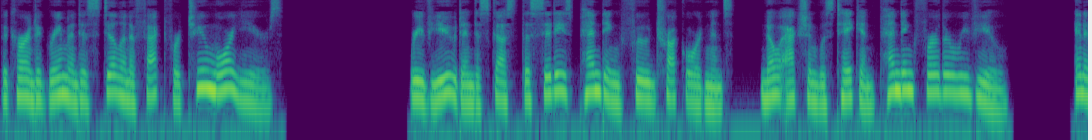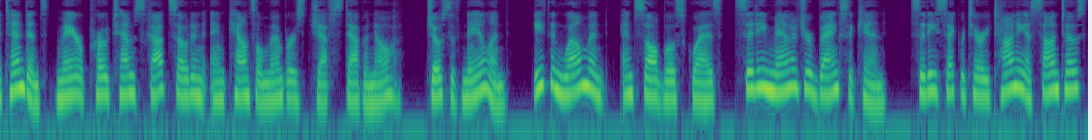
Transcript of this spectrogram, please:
The current agreement is still in effect for two more years reviewed and discussed the city's pending food truck ordinance. No action was taken pending further review. In attendance, Mayor Pro Tem Scott Soden and council members Jeff Stabenoa, Joseph Nayland, Ethan Wellman, and Saul Bosquez, City Manager Banks Akin, City Secretary Tania Santos,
